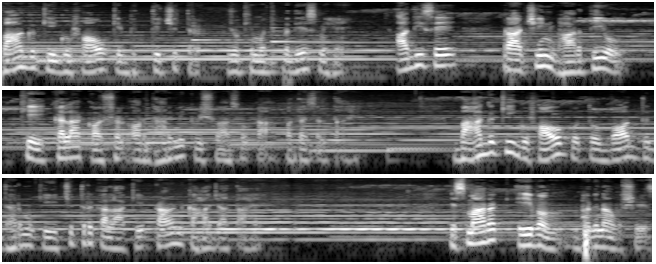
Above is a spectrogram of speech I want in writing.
बाघ की गुफाओं के भित्ति चित्र जो कि मध्य प्रदेश में है, आदि से प्राचीन भारतीयों के कला कौशल और धार्मिक विश्वासों का पता चलता है। बाघ की गुफाओं को तो बौद्ध धर्म की चित्रकला के प्राण कहा जाता है। स्मारक एवं भग्नावशेष।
